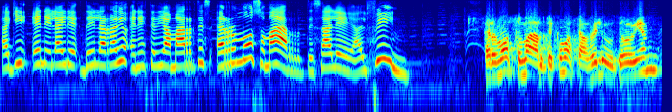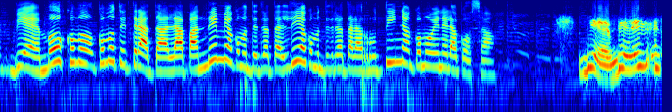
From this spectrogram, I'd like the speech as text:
aquí en el aire de la radio, en este día martes, hermoso martes, Ale, al fin. Hermoso martes, ¿cómo estás, Belu? ¿Todo bien? Bien, ¿vos cómo, cómo te trata la pandemia? ¿Cómo te trata el día? ¿Cómo te trata la rutina? ¿Cómo viene la cosa? Bien, bien, es,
